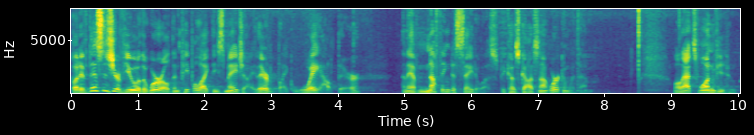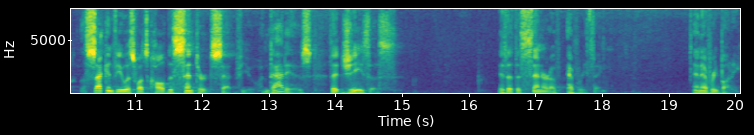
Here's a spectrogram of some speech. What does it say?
But if this is your view of the world, then people like these magi, they're like way out there and they have nothing to say to us because God's not working with them. Well, that's one view. The second view is what's called the centered set view, and that is that Jesus is at the center of everything and everybody.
